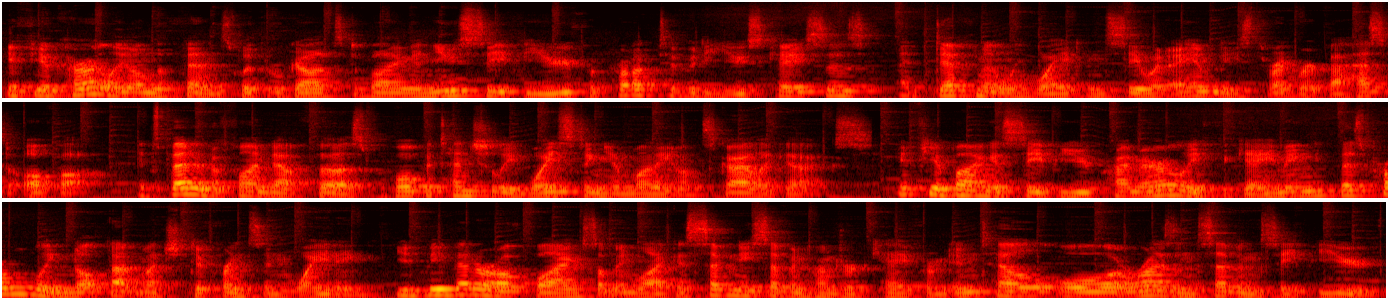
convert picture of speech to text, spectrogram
If you're currently on the fence with regards to buying a new CPU for productivity use cases, I'd definitely wait and see what AMD's Threadripper has to offer. It's better to find out first before potentially wasting your money on Skylake X. If you're buying a CPU primarily for gaming, there's probably not that much difference in waiting. You'd be better off buying something like a 7700K from Intel or a Ryzen 7 CPU,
